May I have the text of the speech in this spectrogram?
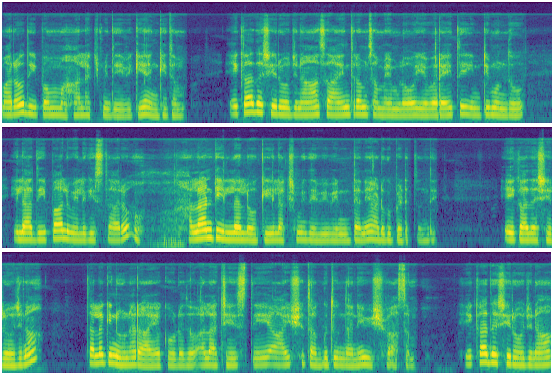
మరో దీపం మహాలక్ష్మీదేవికి అంకితం. ఏకాదశి రోజున సాయంత్రం సమయంలో ఎవరైతే ఇంటి ముందు ఇలా దీపాలు వెలిగిస్తారో అలాంటి ఇళ్ళలోకి లక్ష్మీదేవి వెంటనే అడుగు పెడుతుంది. ఏకాదశి రోజున తలకి నూనె రాయకూడదు. అలా చేస్తే ఆయుష్ తగ్గుతుందని విశ్వాసం. ఏకాదశి రోజున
